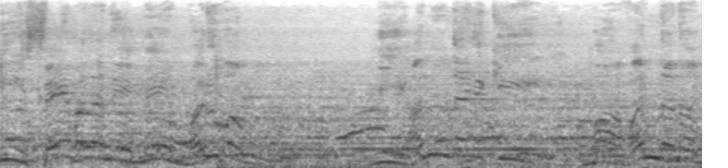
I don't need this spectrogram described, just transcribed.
మీ సేవలనే మే మరువం. మీ అందరికీ మా వందనం.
